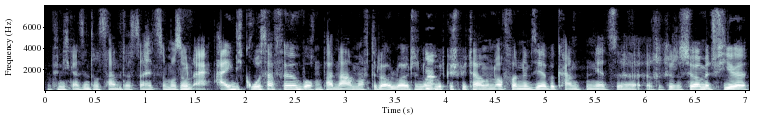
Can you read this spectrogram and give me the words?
finde ich, ganz interessant, dass da jetzt nochmal so ein eigentlich großer Film, wo auch ein paar namhafte Le- Leute noch Ja. mitgespielt haben und auch von einem sehr bekannten jetzt äh, Regisseur mit viel,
